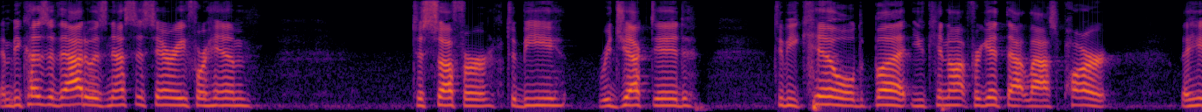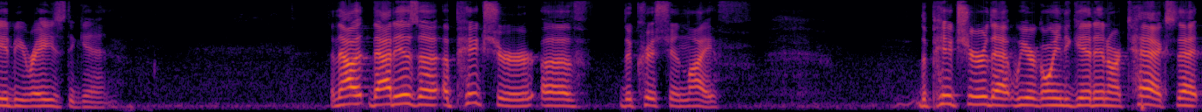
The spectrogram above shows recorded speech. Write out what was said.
And because of that, it was necessary for Him to suffer, to be rejected, to be killed. But you cannot forget that last part that He'd be raised again. And that, that is a, a picture of the Christian life. The picture that we are going to get in our text that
